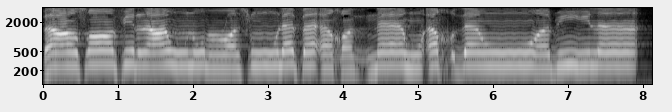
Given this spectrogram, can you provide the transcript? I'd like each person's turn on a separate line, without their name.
فَعَصَىٰ فِرْعَوْنُ الرَّسُولَ فَأَخَذْنَاهُ أَخْذًا وَبِيلًا.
